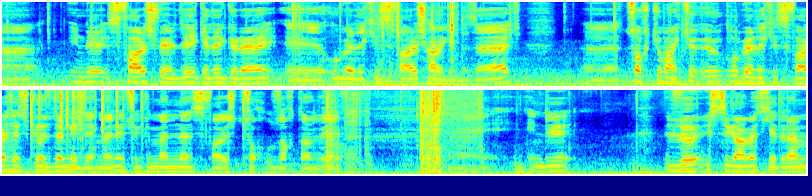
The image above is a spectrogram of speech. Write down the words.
Hə, indi sifariş verdi. Gedək görək e, Uber-dəki sifariş hara gedəcək. E, çox güman ki, Uber-dəki sifariş heç gözləməyəcək məni, çünki məndən sifariş çox uzaqdan verib. E, indi istiqamət gedirəm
